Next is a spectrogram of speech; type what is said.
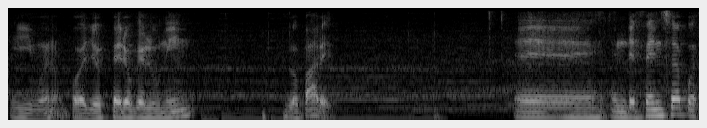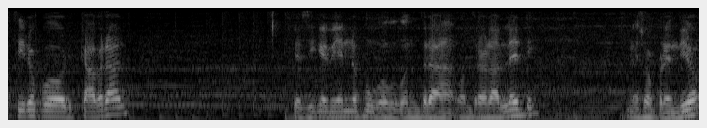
y bueno, pues yo espero que el Unín lo pare. Eh, en defensa, pues tiro por Cabral, que sí que bien no jugó contra, contra el Athletic, me sorprendió.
